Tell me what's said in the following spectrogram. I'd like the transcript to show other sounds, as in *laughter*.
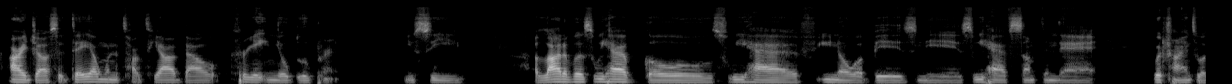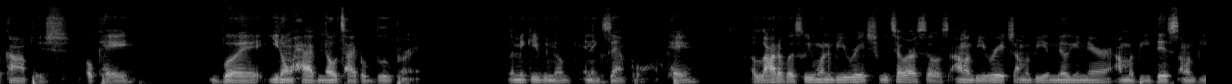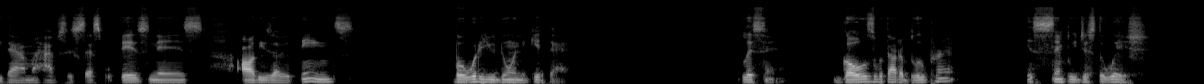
All right, y'all. So today I want to talk to y'all about creating your blueprint. You see, a lot of us, we have goals, we have, you know, a business, we have something that we're trying to accomplish, okay? But you don't have no type of blueprint. Let me give you an example, okay? A lot of us, we want to be rich. We tell ourselves, I'm going to be rich. I'm going to be a millionaire. I'm going to be this. I'm going to be that. I'm going to have successful business, all these other things. But what are you doing to get that? Listen, goals without a blueprint is simply just a wish.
